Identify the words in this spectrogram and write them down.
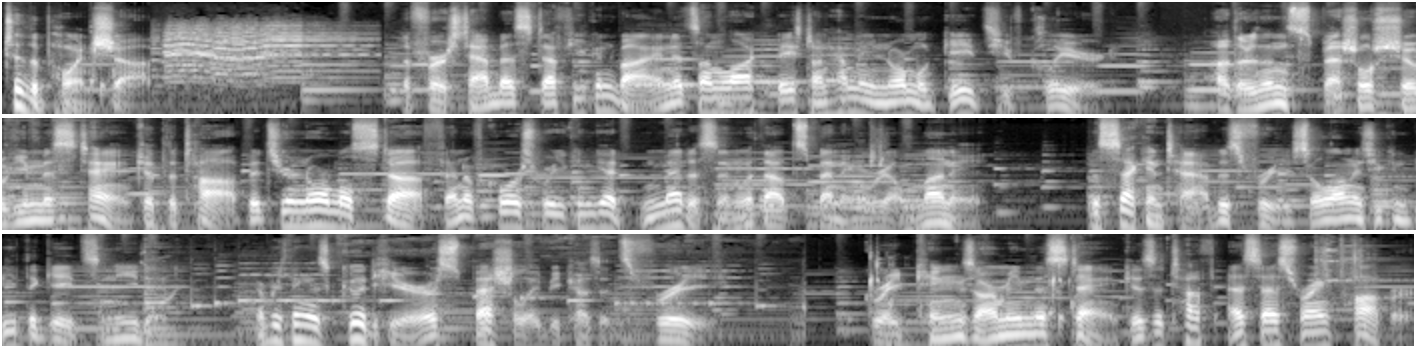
To the point shop. The first tab has stuff you can buy and it's unlocked based on how many normal gates you've cleared. Other than special Shogi Mistank at the top, it's your normal stuff, and of course where you can get medicine without spending real money. The second tab is free so long as you can beat the gates needed. Everything is good here, especially because it's free. Great King's Army Mistank is a tough SS rank popper.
